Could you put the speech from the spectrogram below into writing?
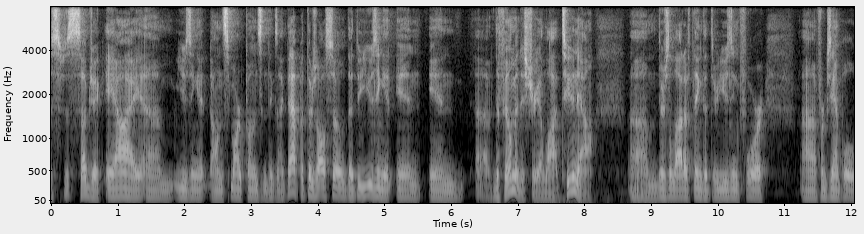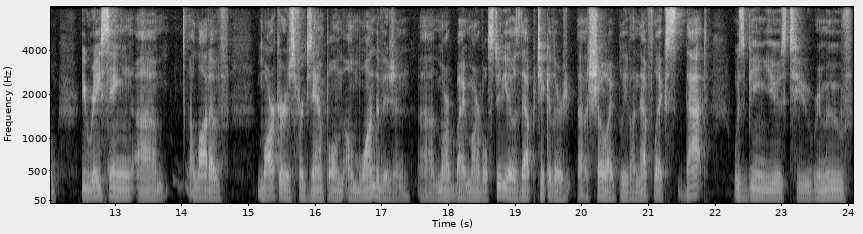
subject, AI, um, using it on smartphones and things like that. But there's also that they're using it in in uh, the film industry a lot too now. Um, there's a lot of things that they're using for uh, for example, erasing um, a lot of markers, for example, on, on WandaVision uh, Mar- by Marvel Studios, that particular uh, show, I believe, on Netflix, that was being used to remove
